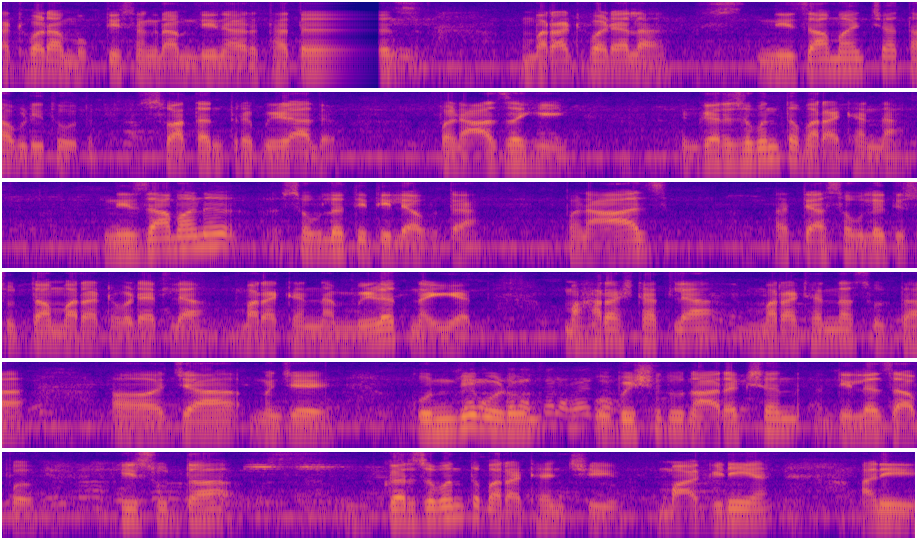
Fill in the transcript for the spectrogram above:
मराठवाडा मुक्तीसंग्राम दिन अर्थातच मराठवाड्याला निजामांच्या तावडीतून स्वातंत्र्य मिळालं. पण आजही गरजवंत मराठ्यांना निजामानं सवलती दिल्या होत्या. पण आज त्या सवलतीसुद्धा मराठवाड्यातल्या मराठ्यांना मिळत नाही आहेत. महाराष्ट्रातल्या मराठ्यांनासुद्धा ज्या म्हणजे कुणबी म्हणून ओबीसीतून आरक्षण दिलं जावं ही सुद्धा गरजवंत मराठ्यांची मागणी आहे. आणि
